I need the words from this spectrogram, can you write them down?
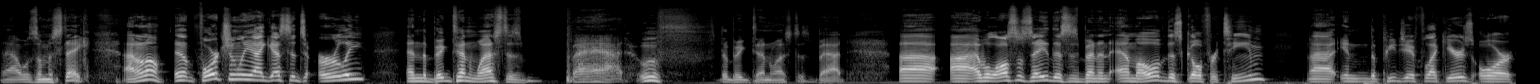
that was a mistake. I don't know. Uh, fortunately, I guess it's early, and the Big Ten West is bad. Oof, the Big Ten West is bad. Uh, I will also say this has been an MO of this Gopher team. uh, in the PJ Fleck years or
